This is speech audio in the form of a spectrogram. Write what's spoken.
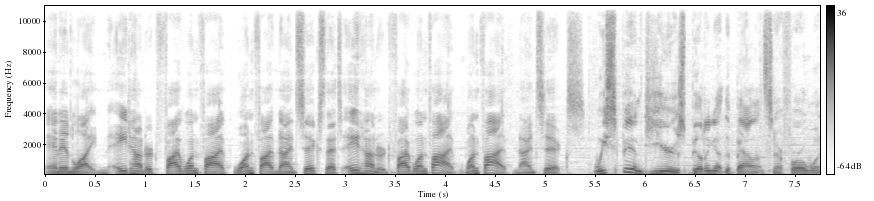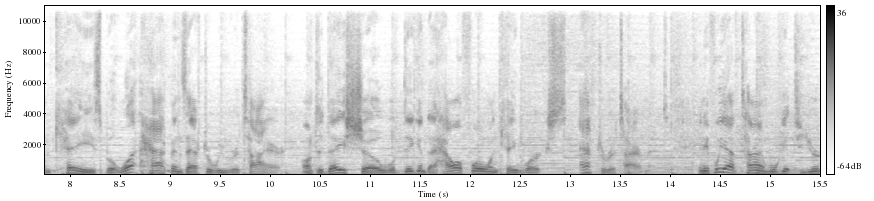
and enlighten. 800 515 1596. That's 800 515 1596. We spend years building up the balance in our 401ks, but what happens after we retire? On today's show, we'll dig into how a 401k works after retirement. And if we have time, we'll get to your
